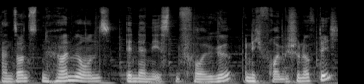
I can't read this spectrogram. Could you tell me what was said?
Ansonsten hören wir uns in der nächsten Folge und ich freue mich schon auf dich.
